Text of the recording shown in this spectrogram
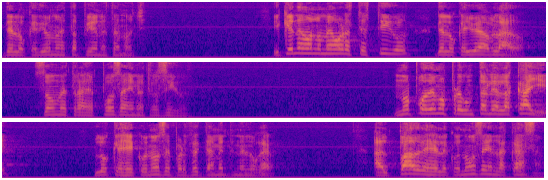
de lo que Dios nos está pidiendo esta noche. ¿Y quiénes son los mejores testigos de lo que yo he hablado? son nuestras esposas y nuestros hijos. No podemos preguntarle a la calle lo que se conoce perfectamente en el hogar. Al padre se le conoce en la casa.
